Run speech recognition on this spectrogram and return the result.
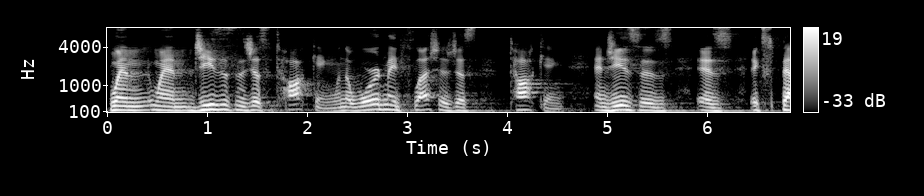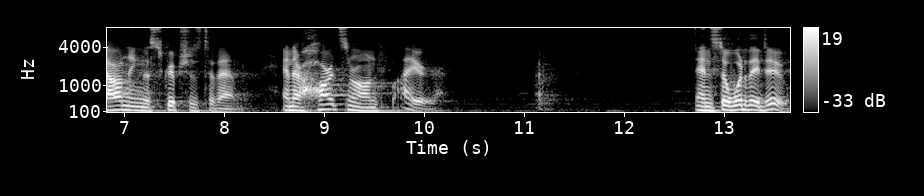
when, when Jesus is just talking, when the Word made flesh is just talking, and Jesus is, is expounding the scriptures to them, and their hearts are on fire. And so, what do they do?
